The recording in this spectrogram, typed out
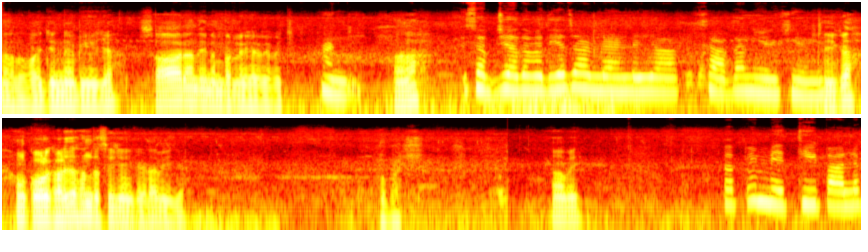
ਹਲੋ ਬਾਈ ਜਿੰਨੇ ਬੀਜ ਆ ਸਾਰਿਆਂ ਦੇ ਨੰਬਰ ਲਿਖੇ ਹੋਏ ਵਿੱਚ। ਹਾਂਜੀ। ਹਨਾ? ਸਬਜ਼ੀਆਂ ਦਾ ਵਧੀਆ ਝਾੜ ਲੈਣ ਲਈ ਆ ਸਾਵਧਾਨੀਆਂ ਲਿਖੀਆਂ ਹੋਈਆਂ ਠੀਕ ਆ ਹੁਣ ਕੋਲ ਖੜੇ ਤਾਂ ਸਾਨੂੰ ਦੱਸੀ ਜਾਈ ਕਿਹੜਾ ਬੀਜ ਆ ਉਹ ਬਾਈ। ਹਾਂ ਬਈ। ਪਾਪੇ ਮੇਥੀ ਪਾਲਕ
